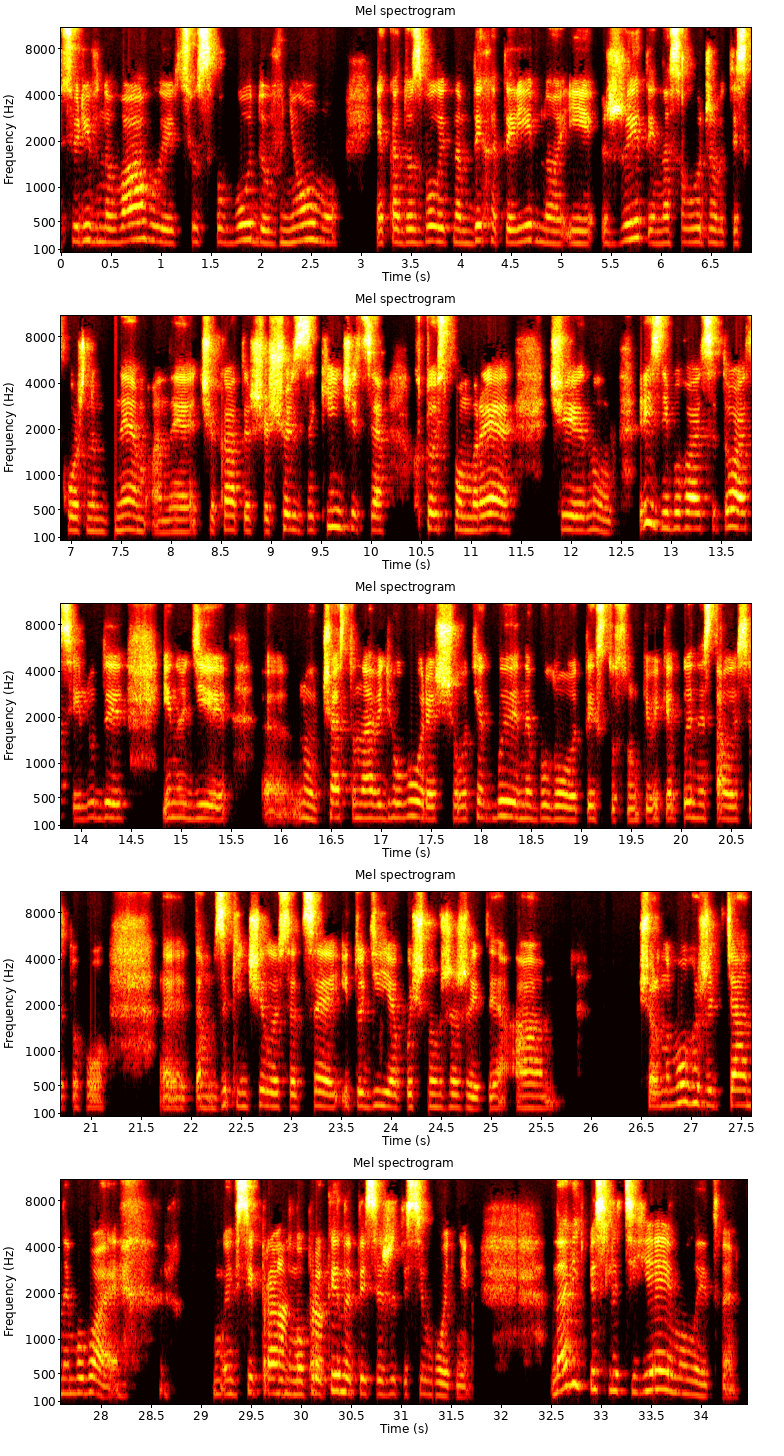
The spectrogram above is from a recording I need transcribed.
цю рівновагу і цю свободу в ньому, яка дозволить нам дихати рівно і жити, і насолоджуватись кожним днем, а не чекати, що щось закінчиться, хтось помре. Чи ну різні бувають ситуації. Люди іноді е, ну, часто навіть говорять, що от якби не було тих стосунків, якби не сталося того. Е, там закінчилося це, і тоді я почну вже жити. А чорнового життя не буває. Ми всі прагнемо прокинутися жити сьогодні. Навіть після цієї молитви,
